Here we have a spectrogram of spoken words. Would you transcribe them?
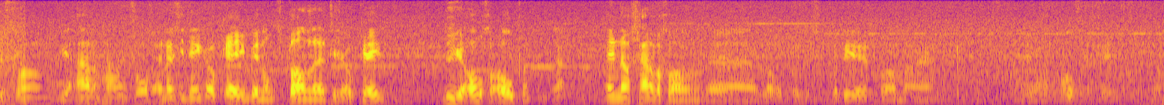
Dus gewoon je ademhaling volgen. En als je denkt, oké, ik ben ontspannen, het is oké, doe je ogen open. Ja. En dan gaan we gewoon eh, lopen. Dus probeer gewoon maar over te geven. zeg maar.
